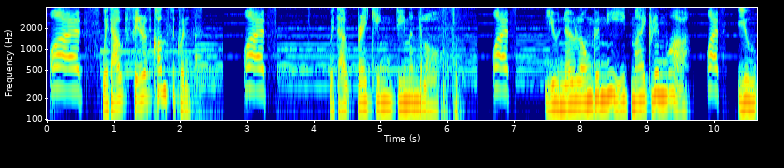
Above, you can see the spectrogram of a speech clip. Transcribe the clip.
What? without fear of consequence, What? without breaking demon law. What? You no longer need my grimoire. What? You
